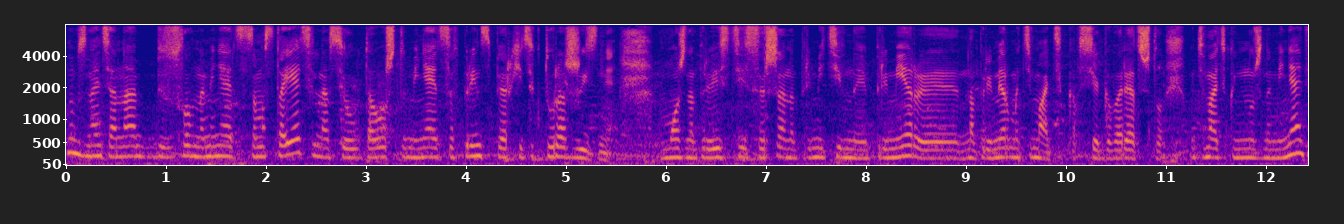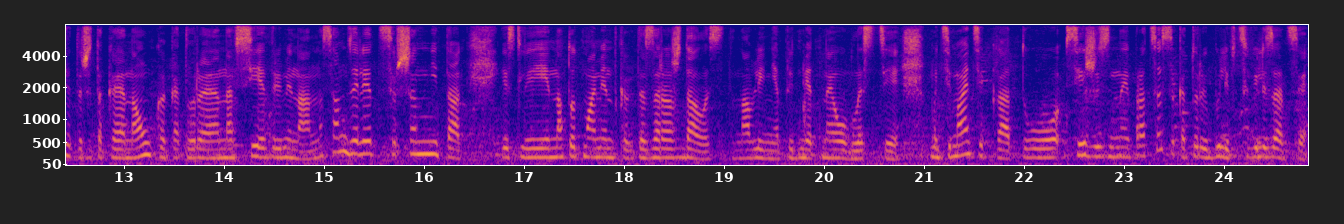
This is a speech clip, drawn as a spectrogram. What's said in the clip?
Ну, знаете, она, безусловно, меняется самостоятельно в силу того, что меняется, в принципе, архитектура жизни. Можно привести совершенно примитивные примеры, например, математика. Все говорят, что математику не нужно менять, это же такая наука, которая на все времена. На самом деле это совершенно не так. Если на тот момент, когда зарождалось становление предметной области математика, то все жизненные процессы, которые были в цивилизации,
